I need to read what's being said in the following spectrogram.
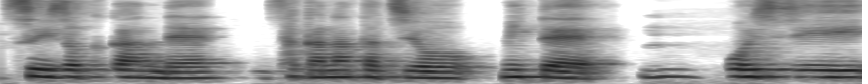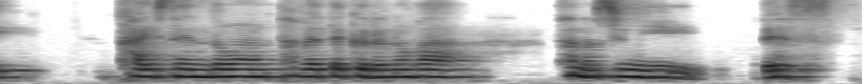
水族館で魚たちを見て、うん美味しい海鮮丼を食べてくるのが楽しみです。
